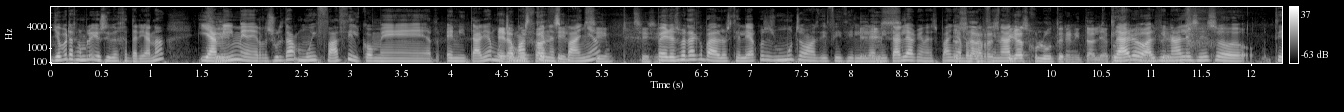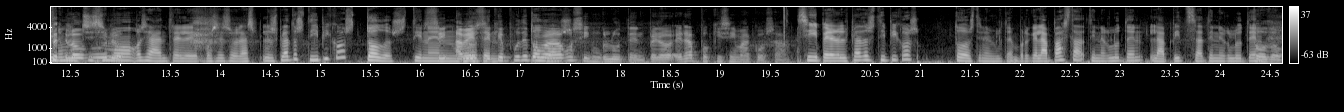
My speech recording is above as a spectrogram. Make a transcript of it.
yo por ejemplo, yo soy vegetariana y a Sí. mí me resulta muy fácil comer en Italia, mucho Era más que en fácil, España. Sí, sí. Pero es verdad que para los celíacos es mucho más difícil en Es- Italia que en España, o sea, porque al final gluten en Italia. Claro, al final es eso. Tiene muchísimo. O sea, entre pues eso, las- los platos típicos, todos tienen. A ver, sí que pude probar todos. algo sin gluten, pero era cosa. Sí, pero los platos típicos, todos tienen gluten. Porque la pasta tiene gluten, la pizza tiene gluten, Todo.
